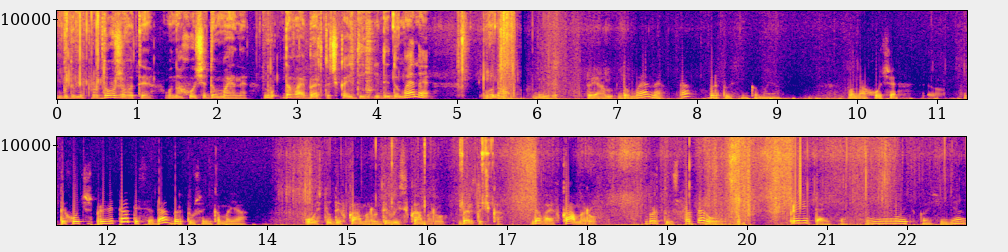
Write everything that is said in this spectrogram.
будемо продовжувати. Вона хоче до мене. Ну, давай, Берточка, йди, іди до мене. Вона лізе прямо до мене, так, Бертусенька моя? Вона хоче. Ти хочеш привітатися, да, Бертушенька моя? Ось туди в камеру, дивись в камеру. Берточка, давай в камеру. Бертуш, поздоровайся. Привітайся. Ось, каже, я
